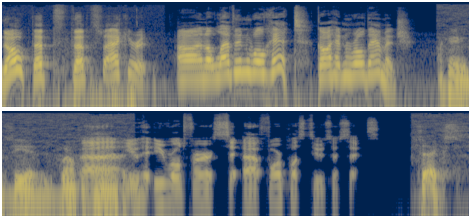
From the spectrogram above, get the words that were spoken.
No, that's that's accurate. Uh, an 11 will hit. Go ahead and roll damage. I can't even see it. It's going off the Uh, you hit, you rolled for si- uh, four plus two, so six. Six.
